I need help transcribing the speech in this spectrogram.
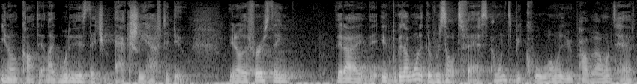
you know content, like what it is that you actually have to do. You know, the first thing that I because I wanted the results fast. I wanted to be cool. I wanted to be popular. I wanted to have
